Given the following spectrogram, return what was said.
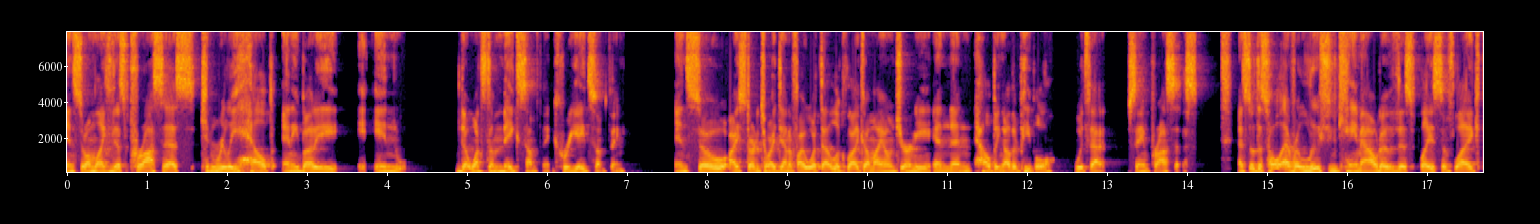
and so I'm like, this process can really help anybody in that wants to make something, create something. And so I started to identify what that looked like on my own journey and then helping other people with that same process. And so this whole evolution came out of this place of like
